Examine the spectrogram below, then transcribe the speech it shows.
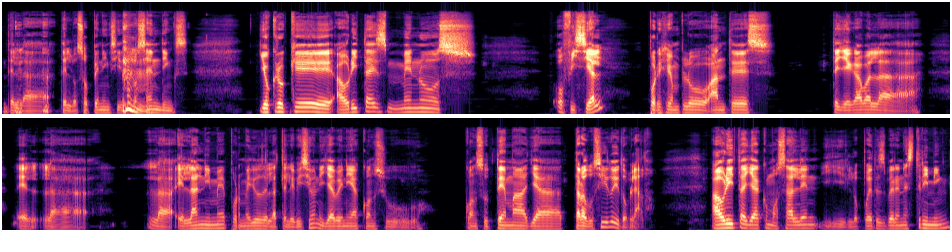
de, la, de los openings y de los endings. Yo creo que ahorita es menos oficial. Por ejemplo, antes te llegaba la, el, el anime por medio de la televisión y ya venía con su, con su tema ya traducido y doblado. Ahorita ya como salen y lo puedes ver en streaming,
